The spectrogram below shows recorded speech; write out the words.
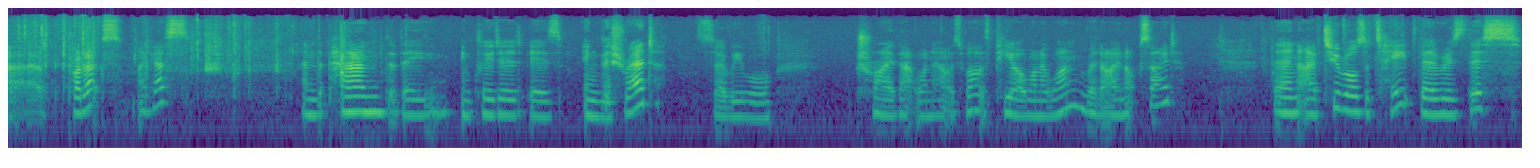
uh, products, I guess. And the pan that they included is English Red, so we will try that one out as well. It's PR101, red iron oxide. Then I have two rolls of tape. There is this,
